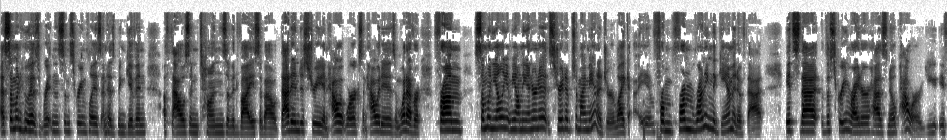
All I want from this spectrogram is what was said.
as someone who has written some screenplays and has been given a thousand tons of advice about that industry and how it works and how it is and whatever, from someone yelling at me on the internet straight up to my manager, like eh, from from running the gamut of that, it's that the screenwriter has no power. You if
